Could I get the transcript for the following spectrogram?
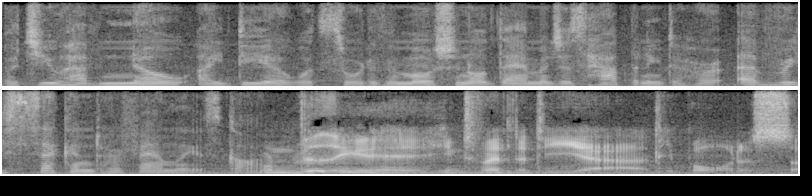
But you have no idea what sort of emotional damage is happening to her every second her family is gone. Hun ved ikke, at hendes forældre de er, de er borte, så...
